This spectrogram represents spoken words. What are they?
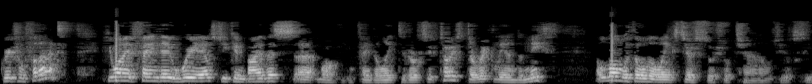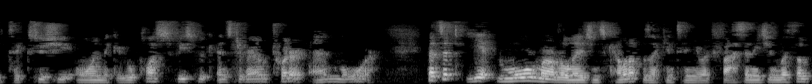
grateful for that. If you want to find out where else you can buy this, uh, well, you can find a link to Dorkside Toys directly underneath, along with all the links to our social channels. You'll see TekSushi on the Google+, Facebook, Instagram, Twitter, and more. That's it. Yet more Marvel Legends coming up as I continue my fascination with them.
